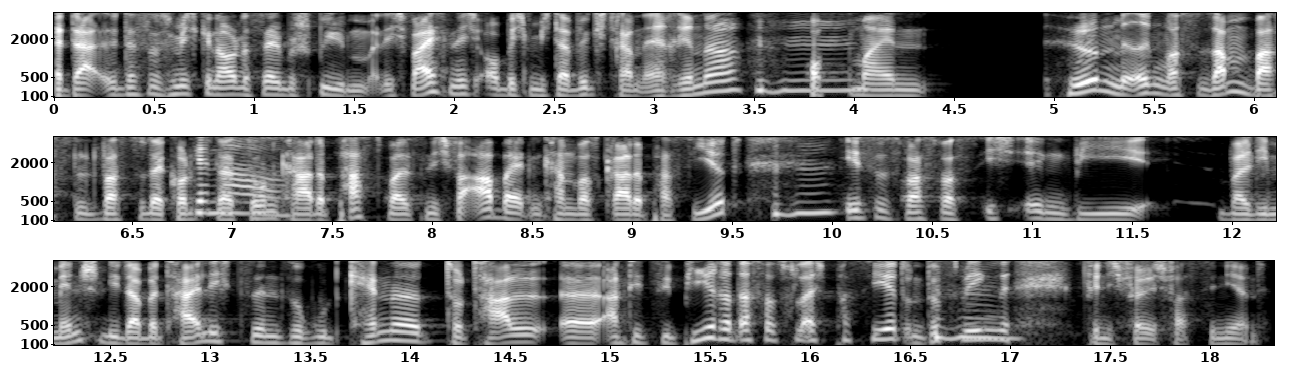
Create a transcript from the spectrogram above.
da, das ist für mich genau dasselbe Spiel. Ich weiß nicht, ob ich mich da wirklich dran erinnere, Mhm. ob mein Hirn mir irgendwas zusammenbastelt, was zu der Konstellation Genau. gerade passt, weil es nicht verarbeiten kann, was gerade passiert. Mhm. Ist es was, was ich irgendwie, weil die Menschen, die da beteiligt sind, so gut kenne, total äh, antizipiere, dass das vielleicht passiert? Und deswegen Mhm. finde ich völlig faszinierend.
